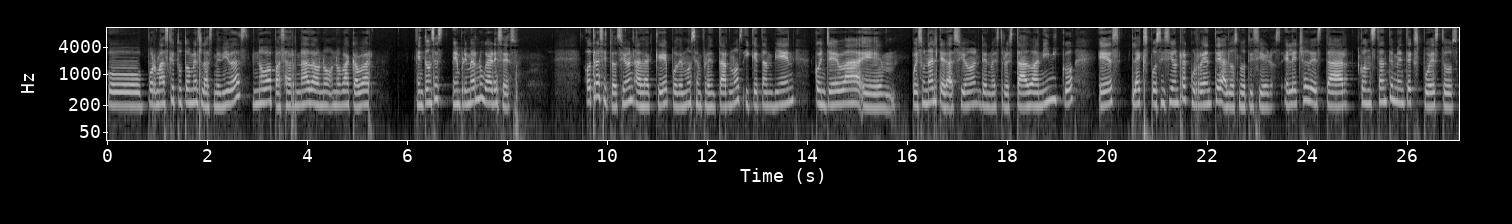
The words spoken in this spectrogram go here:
o por más que tú tomes las medidas, no va a pasar nada o no, no va a acabar. Entonces, en primer lugar es eso, otra situación a la que podemos enfrentarnos y que también conlleva em, pues una alteración de nuestro estado anímico es la exposición recurrente a los noticieros, el hecho de estar constantemente expuestos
